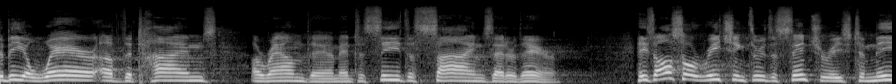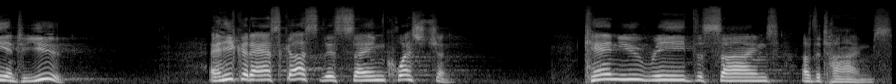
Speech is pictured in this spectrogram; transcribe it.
to be aware of the times around them and to see the signs that are there. He's also reaching through the centuries to me and to you. And he could ask us this same question Can you read the signs of the times?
